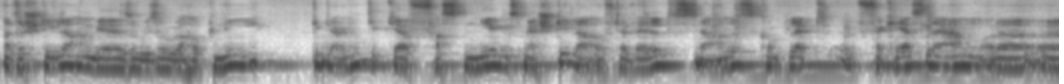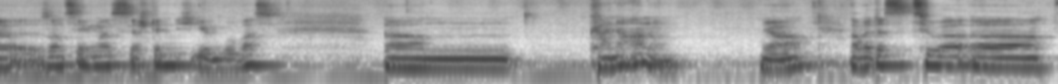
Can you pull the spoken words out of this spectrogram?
Also Stille haben wir ja sowieso überhaupt nie gibt ja, gibt ja fast nirgends mehr Stille auf der Welt. Es ist ja alles komplett äh, Verkehrslärm oder äh, sonst irgendwas, ist ja ständig irgendwo was. Ähm, keine Ahnung. Ja, aber das zur, äh,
